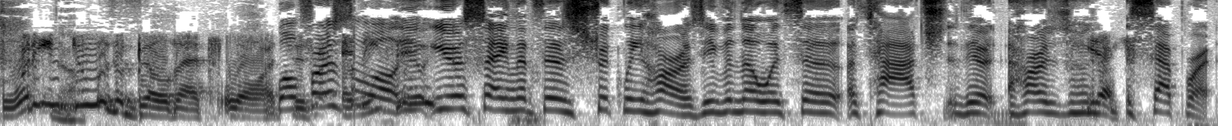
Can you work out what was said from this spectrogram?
What do you do with a bill that's large? Well, Is first of all, you, anything? you're saying that there's strictly hers, even though it's uh, attached. There, hers Yes. is separate.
